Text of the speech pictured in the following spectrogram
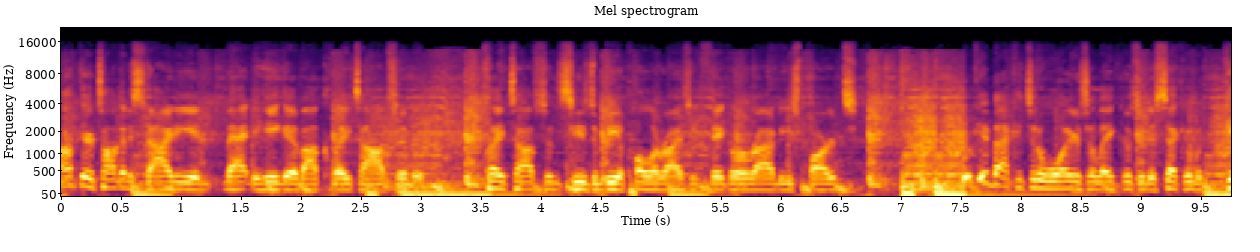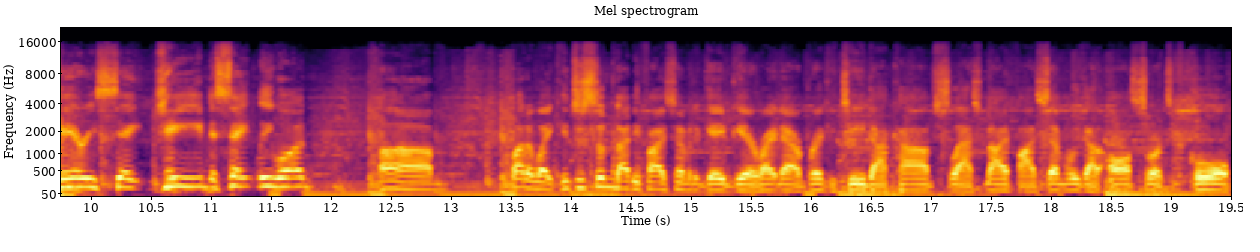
Out there talking to Steiny and Matt Nahiga about Klay Thompson. And Klay Thompson seems to be a polarizing figure around these parts. We'll get back into the Warriors and Lakers in a second with Garry St. Jean, the saintly one. Um, by the way, get you some 95.7 The Game gear right now at breakingt.com slash 957. We got all sorts of cool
